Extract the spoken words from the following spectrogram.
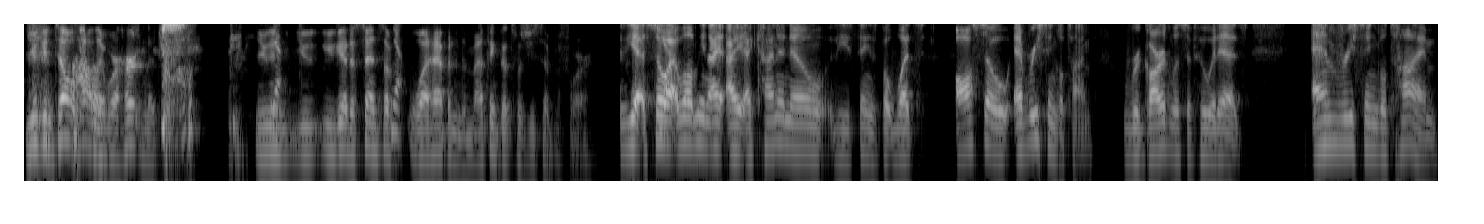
you can tell how they were hurting the church. You can, yes. you you get a sense of yeah. what happened to them. I think that's what you said before. Yeah. So yeah. I, well, I mean, I I, I kind of know these things, but what's also every single time, regardless of who it is, every single time,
